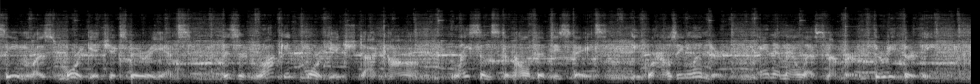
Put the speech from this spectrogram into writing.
seamless mortgage experience. Visit rocketmortgage.com. Licensed in all 50 states. Equal housing lender. NMLS number 3030.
